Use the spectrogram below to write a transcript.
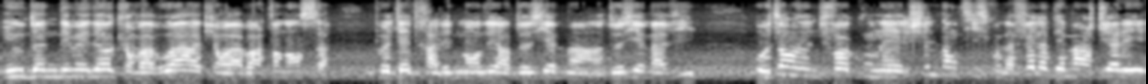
il nous donne des médocs, on va voir, et puis on va avoir tendance peut-être à aller demander un deuxième, un deuxième avis. Autant une fois qu'on est chez le dentiste, qu'on a fait la démarche d'y aller,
